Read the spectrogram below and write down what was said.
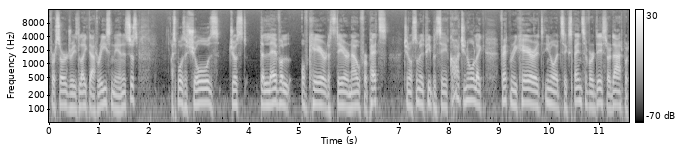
for surgeries like that recently, and it's just I suppose it shows just the level of care that's there now for pets. Do you know, sometimes people say, God, you know, like veterinary care, it's, you know, it's expensive or this or that, but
